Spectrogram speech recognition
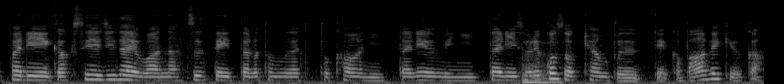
っぱり学生時代は夏って言ったら友達と川に行ったり海に行ったりそれこそキャンプっていうかバーベキューか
